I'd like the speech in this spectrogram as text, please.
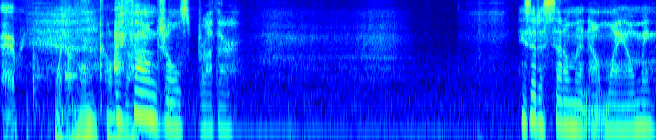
Abby, when the moon comes I out. found Joel's brother. He's at a settlement out in Wyoming.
